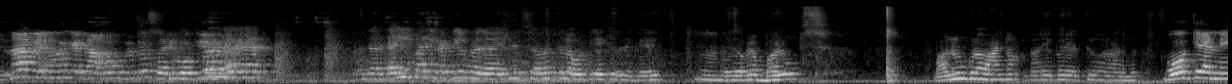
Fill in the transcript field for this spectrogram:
என்ன வேணும்னு கேட்டான் அதை விட்டுட்டு சரி ஓகே அந்த டை மாதிரி கட்டி உங்க இது வைக்கிறதுக்கு அதுக்கப்புறம் பலூன்ஸ் பலூன் கூட வேண்டாம். நிறைய பேர் எடுத்துட்டு வரானுங்க. ஓகே அண்ணி.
